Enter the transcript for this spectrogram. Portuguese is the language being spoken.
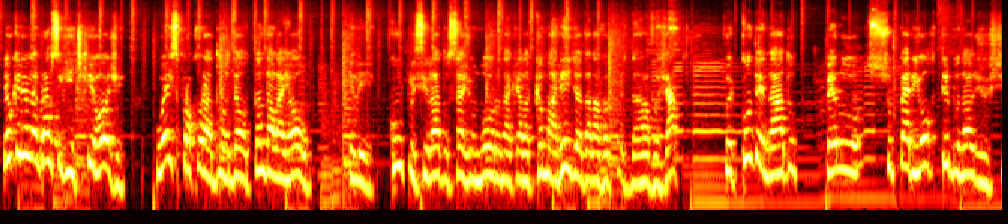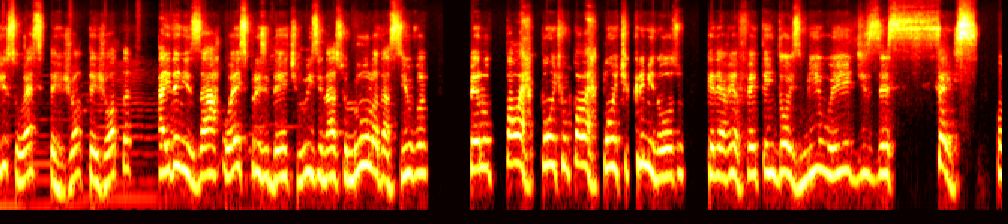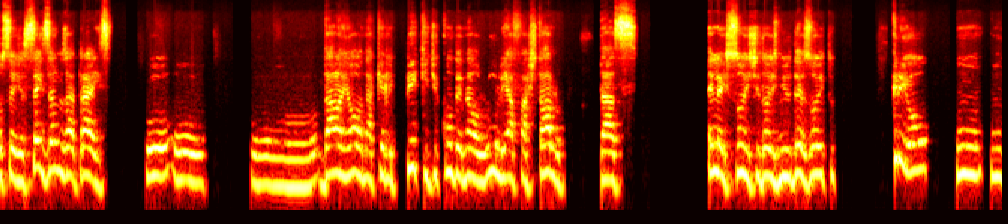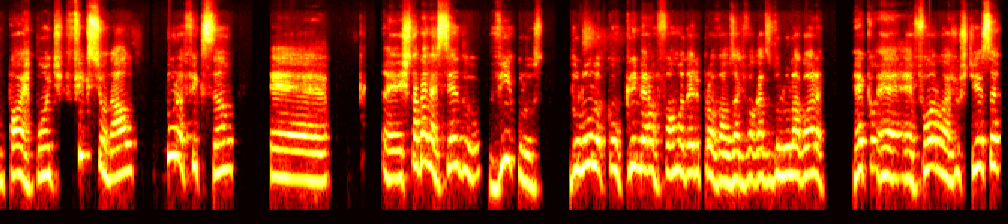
Eu queria lembrar o seguinte, que hoje o ex-procurador Deltan Dallagnol, aquele cúmplice lá do Sérgio Moro naquela camarilha da Lava, da Lava Jato, foi condenado pelo Superior Tribunal de Justiça, o STJ, a indenizar o ex-presidente Luiz Inácio Lula da Silva pelo PowerPoint, um PowerPoint criminoso que ele havia feito em 2016, ou seja, seis anos atrás. O, o, o Dallagnol, naquele pique de condenar o Lula e afastá-lo das eleições de 2018, criou um, um PowerPoint ficcional, pura ficção, é, é, estabelecendo vínculos do Lula com o crime era uma forma dele provar. Os advogados do Lula agora é, é, foram à justiça,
